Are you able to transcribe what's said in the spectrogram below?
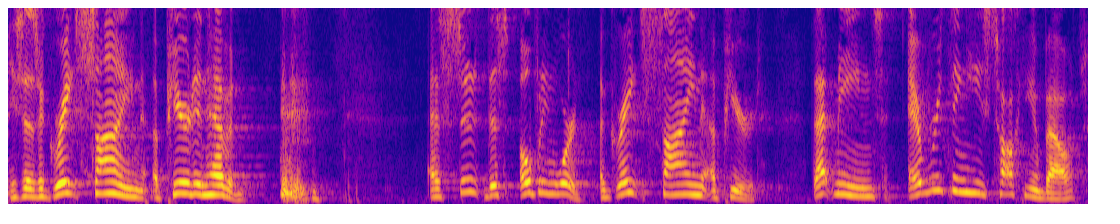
He says, A great sign appeared in heaven. As soon this opening word, a great sign appeared. That means everything he's talking about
